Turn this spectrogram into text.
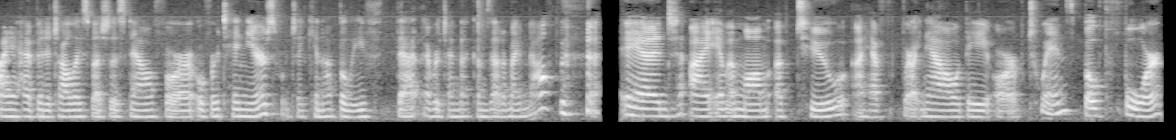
I have been a child life specialist now for over 10 years, which I cannot believe that every time that comes out of my mouth. and I am a mom of two. I have right now, they are twins, both four.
